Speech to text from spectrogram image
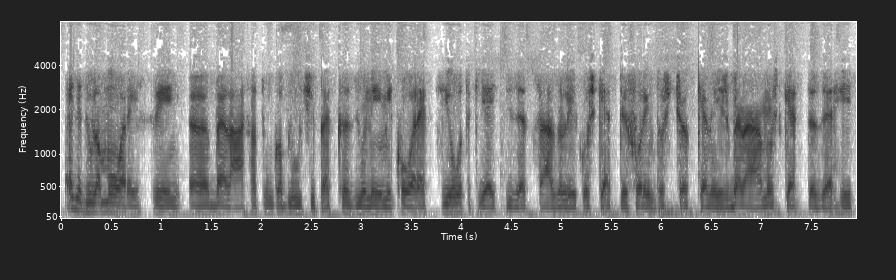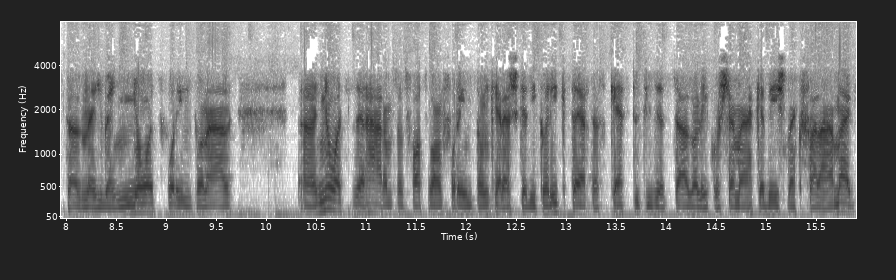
Egyedül a MOL részvényben láthatunk a blue chipek közül némi korrekciót, aki egy 10%-os 2 forintos csökkenésben áll, most 2748 forinton áll, 8360 forinton kereskedik a Richtert, ez 2,1%-os emelkedésnek felel meg,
